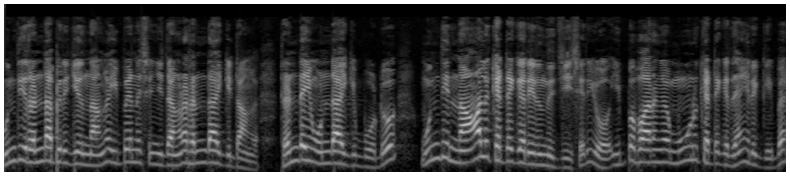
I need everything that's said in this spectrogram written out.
முந்தி ரெண்டாக பிரிச்சிருந்தாங்க இப்போ என்ன செஞ்சிட்டாங்கன்னா ரெண்டாக்கிட்டாங்க. ரெண்டையும் உண்டாக்கி போட்டு முந்தி நாலு கேட்டகரி இருந்துச்சு. சரியோ? இப்போ பாருங்கள் மூணு கேட்டகரி தான் இருக்குது இப்போ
